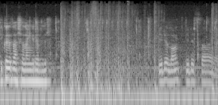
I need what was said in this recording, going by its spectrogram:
Dikkat et aşağıdan gelebilir. Biri long biri sağ ya.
